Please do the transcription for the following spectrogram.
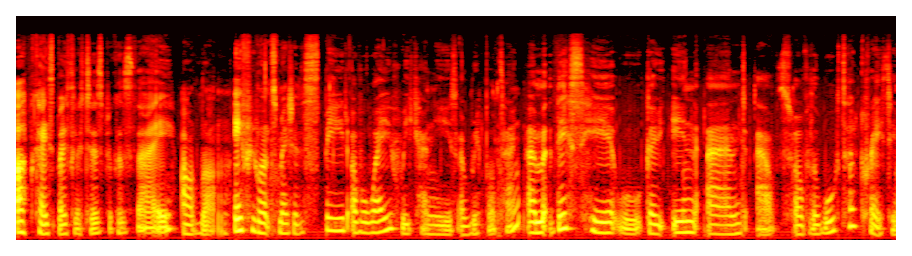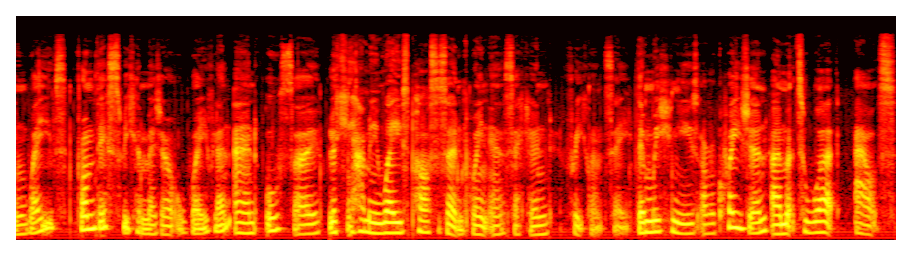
uppercase both letters because they are wrong. If we want to measure the speed of a wave, we can use a ripple tank. Um, this here will go in and out of the water, creating waves. From this, we can measure wavelength and also looking at how many waves pass a certain point in a second frequency. Then we can use our equation um, to work out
